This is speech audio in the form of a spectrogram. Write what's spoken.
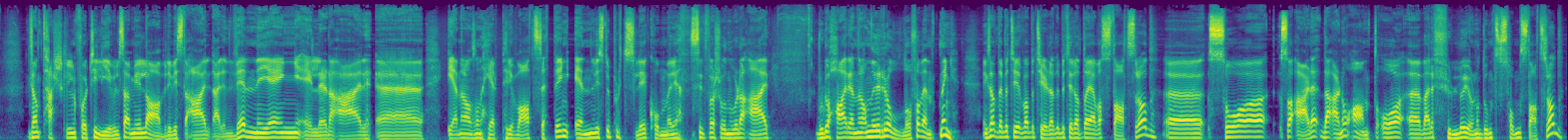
Terskelen for tilgivelse er mye lavere hvis det er, det er en vennegjeng eller det er eh, en eller annen sånn helt privat setting, enn hvis du plutselig kommer i en situasjon hvor det er hvor du har en eller annen rolle og forventning. Betyr, hva betyr det? Det betyr at da jeg var statsråd, eh, så, så er det, det er noe annet å eh, være full og gjøre noe dumt som statsråd,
